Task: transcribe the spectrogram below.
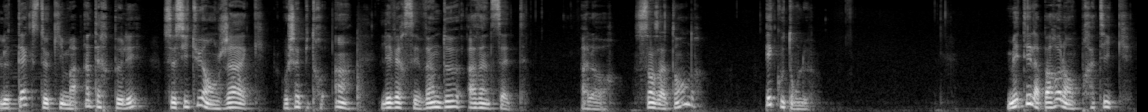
Le texte qui m'a interpellé se situe en Jacques, au chapitre 1, les versets 22 à 27. Alors, sans attendre, écoutons-le. Mettez la parole en pratique.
